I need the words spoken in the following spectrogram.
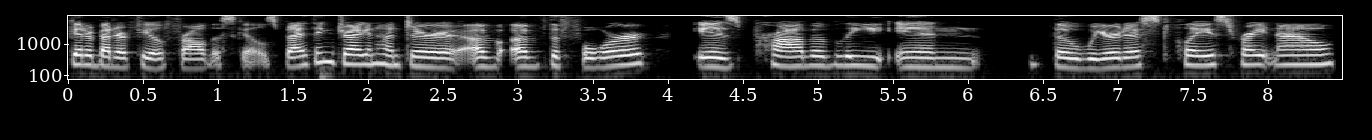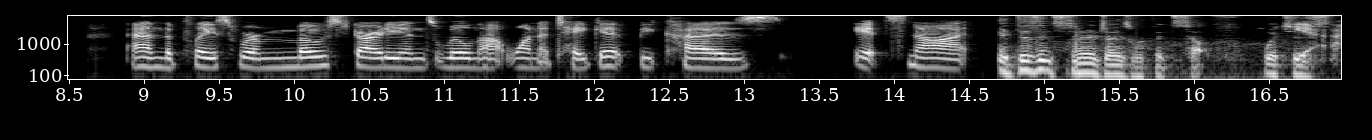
get a better feel for all the skills. But I think Dragon Hunter of of the four is probably in the weirdest place right now and the place where most guardians will not want to take it because it's not It doesn't synergize with itself, which is Yeah.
